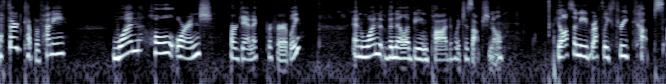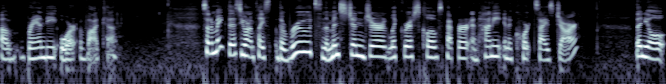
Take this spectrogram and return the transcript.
a third cup of honey, 1 whole orange, organic preferably, and 1 vanilla bean pod, which is optional. You'll also need roughly three cups of brandy or vodka. So to make this, you want to place the roots and the minced ginger, licorice, cloves, pepper, and honey in a quart-sized jar. Then you'll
